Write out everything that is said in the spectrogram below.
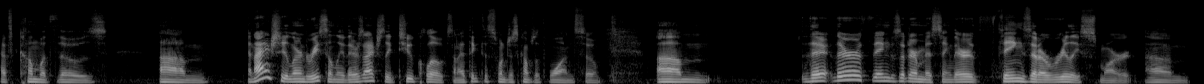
have come with those. Um, and I actually learned recently there's actually two cloaks, and I think this one just comes with one. So, um, there there are things that are missing. There are things that are really smart. Um,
